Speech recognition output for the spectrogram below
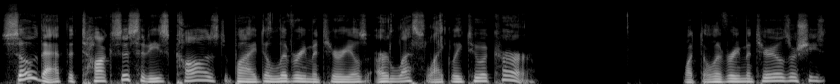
so that the toxicities caused by delivery materials are less likely to occur. What delivery materials are she,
